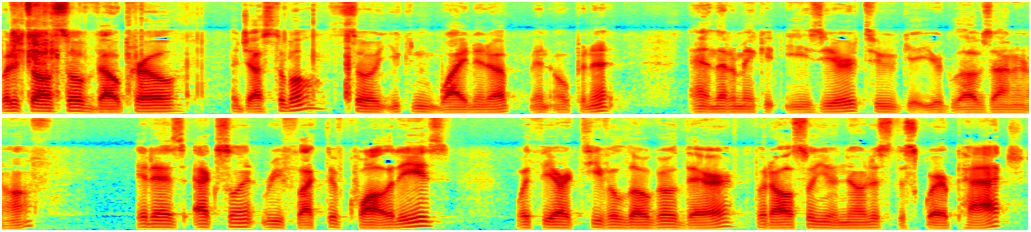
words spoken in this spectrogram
but it's also Velcro adjustable, so you can widen it up and open it, and that'll make it easier to get your gloves on and off. It has excellent reflective qualities with the Arctiva logo there, but also you'll notice the square patch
